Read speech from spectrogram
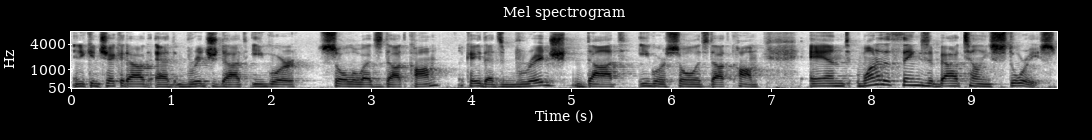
And you can check it out at bridge.igorsolowets.com. Okay, that's bridge.igorsolowets.com. And one of the things about telling stories,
